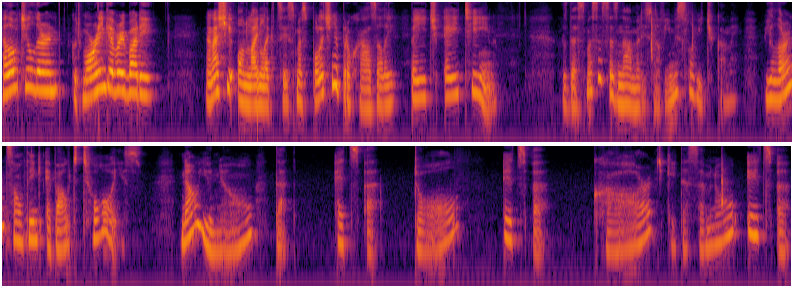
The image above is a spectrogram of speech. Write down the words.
Hello children, good morning everybody. Na naší online lekci jsme společně procházeli page 18. Zde jsme se seznámili s novými slovíčkami. We learned something about toys. Now you know that it's a doll, it's a car, říkejte se mnou, it's a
